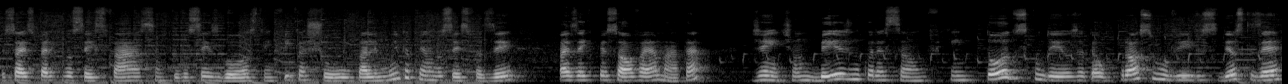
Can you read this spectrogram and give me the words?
Pessoal, espero que vocês façam, que vocês gostem, fica show, vale muito a pena vocês fazer. Faz aí que o pessoal vai amar, tá? Gente, um beijo no coração, fiquem todos com Deus, até o próximo vídeo, se Deus quiser.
